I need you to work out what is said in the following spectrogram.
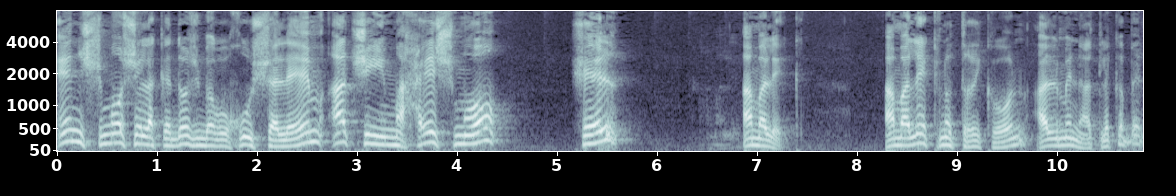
אין שמו של הקדוש ברוך הוא שלם עד שימחה שמו של עמלק. עמלק נוטריקון על מנת לקבל.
